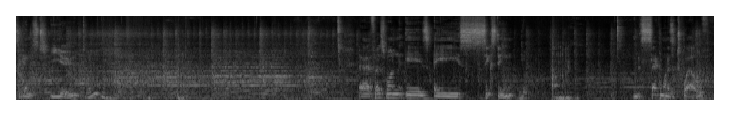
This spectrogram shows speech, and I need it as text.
attacks against you. Uh, first one is a 16. And the second one is a 12.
